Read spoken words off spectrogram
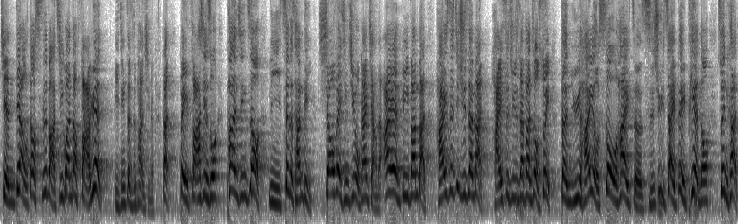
减掉到司法机关到法院。已经正式判刑了，但被发现说判刑之后，你这个产品消费型，其实我刚才讲的 IMB 翻版还是继续在卖，还是继续在贩售，所以等于还有受害者持续在被骗哦。所以你看，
